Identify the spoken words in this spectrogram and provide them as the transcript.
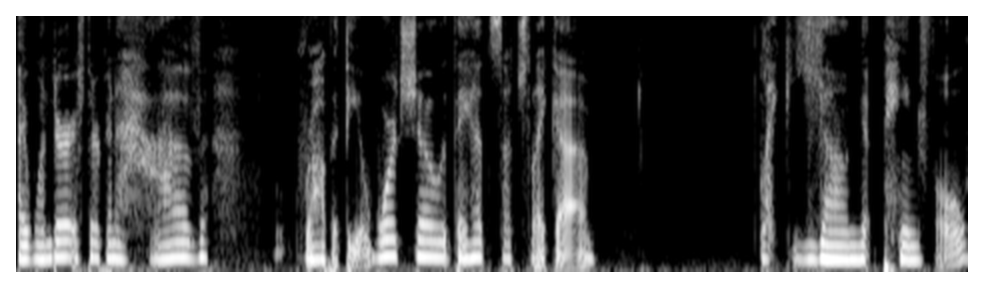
I wonder if they're going to have Rob at the award show. They had such like a, like young, painful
